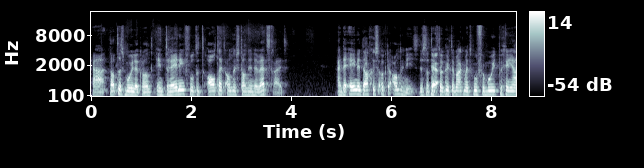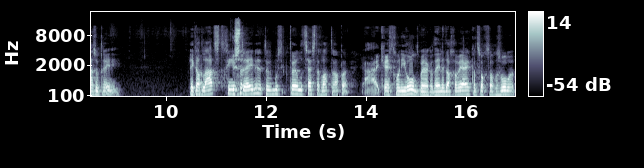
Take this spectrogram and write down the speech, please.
Ja, dat is moeilijk, want in training voelt het altijd anders dan in de wedstrijd. En de ene dag is ook de andere niet. Dus dat Ja. heeft ook weer te maken met hoe vermoeid begin je aan zo'n training. Ik had laatst, ging Dus ik trainen, toen moest ik 260 watt trappen. Ja, ik kreeg het gewoon niet rond, maar ik had de hele dag gewerkt, ik had 's ochtends al gezwommen.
